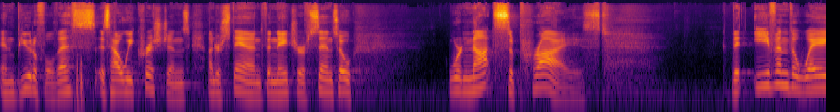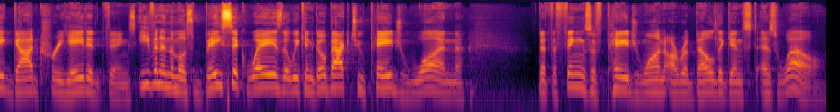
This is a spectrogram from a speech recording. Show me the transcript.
and beautiful. This is how we Christians understand the nature of sin. So we're not surprised that even the way God created things, even in the most basic ways that we can go back to page one, that the things of page one are rebelled against as well.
